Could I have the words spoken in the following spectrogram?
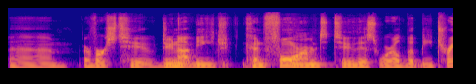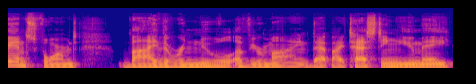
um, or verse 2 do not be conformed to this world but be transformed by the renewal of your mind that by testing you may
